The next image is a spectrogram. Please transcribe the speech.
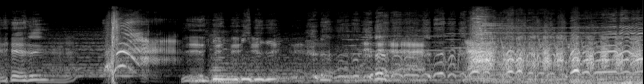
Yeah. Ha ha ha ha ha!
